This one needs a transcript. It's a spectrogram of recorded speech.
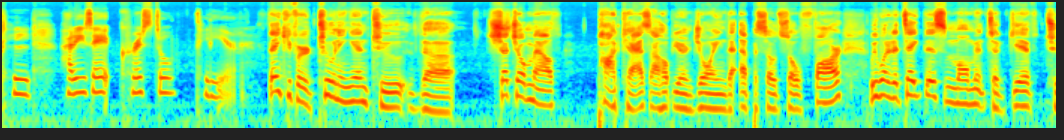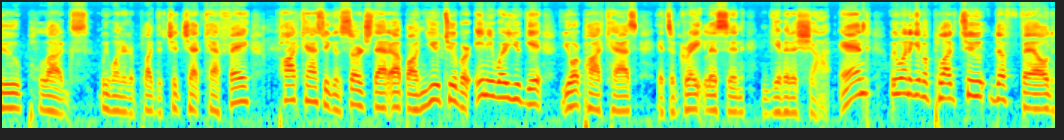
cl- how do you say it? Crystal clear. Thank you for tuning in to the Shut Your Mouth podcast. I hope you're enjoying the episode so far. We wanted to take this moment to give two plugs. We wanted to plug the Chit Chat Cafe podcast. You can search that up on YouTube or anywhere you get your podcast. It's a great listen. Give it a shot. And we want to give a plug to the Failed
